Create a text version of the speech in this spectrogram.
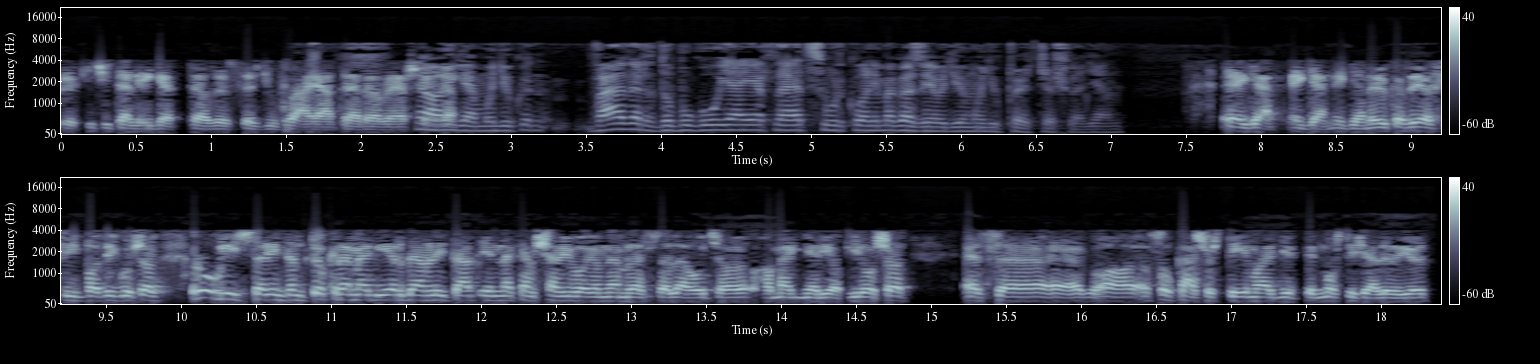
ő kicsit elégette az összes gyufáját erre a versenyre. Ja, igen, mondjuk Valverde dobogójáért lehet szurkolni, meg azért, hogy ő mondjuk pöttyös legyen. Igen, igen, igen, ők azért szimpatikusak. Roglic szerintem tökre megérdemli, tehát én nekem semmi bajom nem lesz vele, hogyha, ha megnyeri a pirosat. Ez eh, a szokásos téma egyébként most is előjött,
